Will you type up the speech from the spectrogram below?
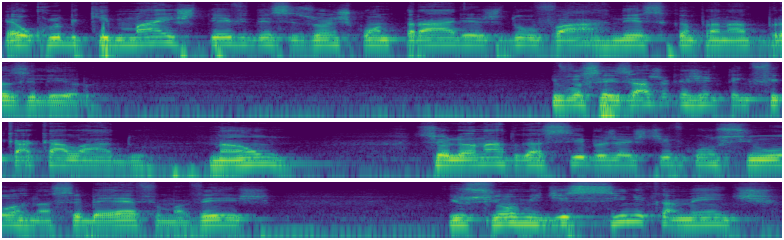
É o clube que mais teve decisões contrárias do VAR nesse Campeonato Brasileiro. E vocês acham que a gente tem que ficar calado? Não. Seu Leonardo Gaciba, eu já estive com o senhor na CBF uma vez, e o senhor me disse cinicamente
